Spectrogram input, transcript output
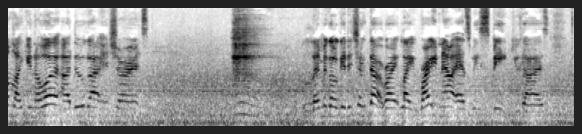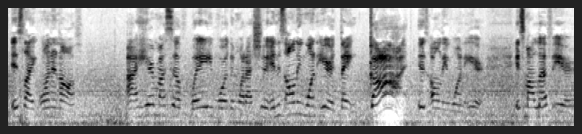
I'm like, you know what? I do got insurance. Let me go get it checked out, right? Like right now as we speak, you guys, it's like on and off. I hear myself way more than what I should. And it's only one ear, thank God it's only one ear. It's my left ear.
